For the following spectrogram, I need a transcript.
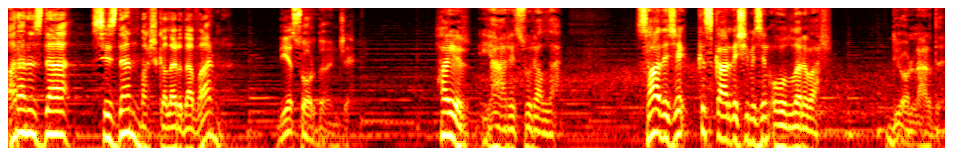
Aranızda sizden başkaları da var mı? Diye sordu önce. Hayır ya Resulallah. Sadece kız kardeşimizin oğulları var. Diyorlardı.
